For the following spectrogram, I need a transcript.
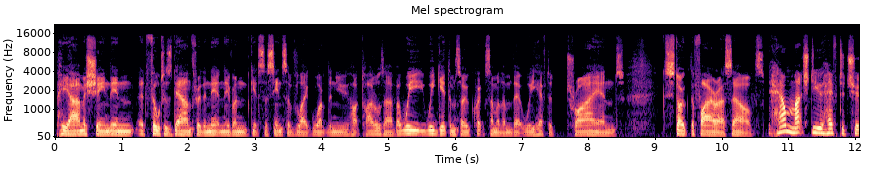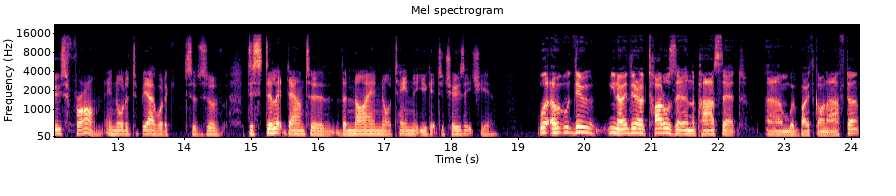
PR machine, then it filters down through the net, and everyone gets a sense of like what the new hot titles are. But we we get them so quick, some of them, that we have to try and stoke the fire ourselves. How much do you have to choose from in order to be able to, to sort of distill it down to the nine or ten that you get to choose each year? Well, uh, there you know there are titles that in the past that um, we've both gone after,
